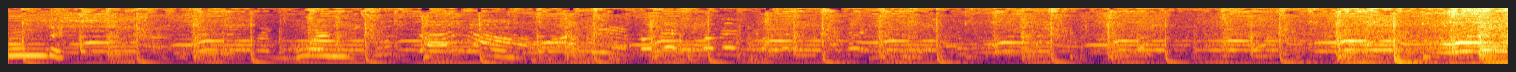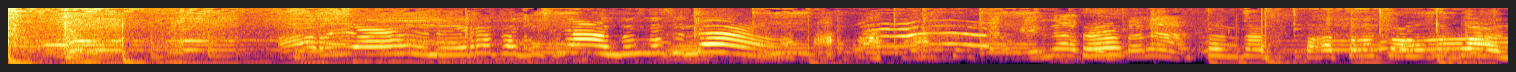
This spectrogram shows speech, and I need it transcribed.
Hindi. Tagwan. Aria, hilera, tapos na. Doon na sila. Okay na, punta na. Patras ang sagwan.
